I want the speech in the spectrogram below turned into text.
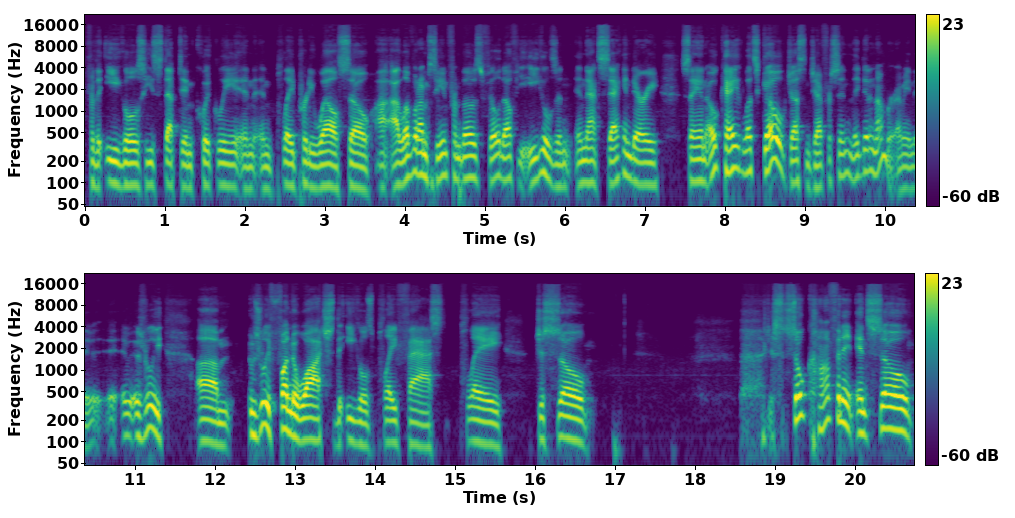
for the Eagles. He's stepped in quickly and, and played pretty well. So I, I love what I'm seeing from those Philadelphia Eagles in, in that secondary saying, okay, let's go, Justin Jefferson. They did a number. I mean, it, it, it was really um, it was really fun to watch the Eagles play fast, play just so just so confident and so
